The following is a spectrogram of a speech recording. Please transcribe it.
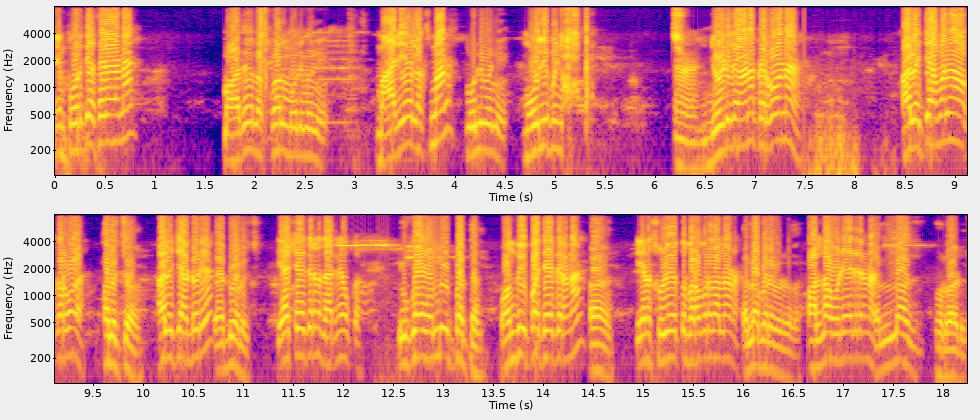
ನಿಮ್ ಪೂರ್ತಿ ಹೆಸರು ಅಣ್ಣ ಮಾದೇವ್ ಲಕ್ಷ್ಮಣ್ ಮೂಲಿಮನಿ. ಮಾದೇವ್ ಲಕ್ಷ್ಮಣ್? ಮೂಲಿಮನಿ. ಮೂಲಿಮಣಿ ಜೋಡಿದ ಅಣ್ಣ ಕರ್ಕೋಣ ಹಲಚಿ ಆಮೇಲೆ ನಾವು ಕರ್ಕೋಳ ಹಲಚ ಹಲಚಿ ಎರಡು ಹಲಚ ಎಷ್ಟು ಐತ್ರಣ್ಣ ದಾರಿ ನೀವು? ಇವಕ್ಕ ಒಂದು ಇಪ್ಪತ್ತ. ಒಂದು ಇಪ್ಪತ್ತು ಅಣ್ಣ? ಹಾ. ಏನು ಸುಳಿ ಹೊತ್ತು ಬರಬಾರ್ದಲ್ಲ ಅಣ್ಣ? ಎಲ್ಲ ಬರೀ ಅಲ್ಲ ಹೊಡಿಯಾಡ್ರಣ್ಣ ಎಲ್ಲ ಹೊಡಾಡಿ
